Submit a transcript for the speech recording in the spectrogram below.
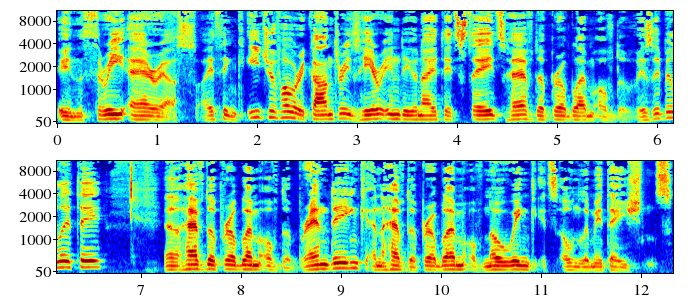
in three areas. I think each of our countries here in the United States have the problem of the visibility, uh, have the problem of the branding, and have the problem of knowing its own limitations.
